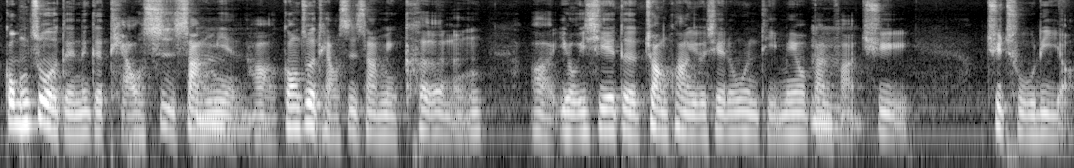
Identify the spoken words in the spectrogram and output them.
工作的那个调试上面，哈、工作调试上面可能啊、呃、有一些的状况，有一些的问题没有办法去、嗯、去处理哦。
